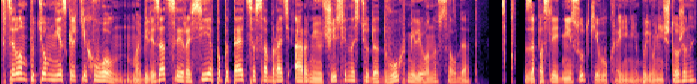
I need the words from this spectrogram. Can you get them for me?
В целом, путем нескольких волн мобилизации Россия попытается собрать армию численностью до 2 миллионов солдат. За последние сутки в Украине были уничтожены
